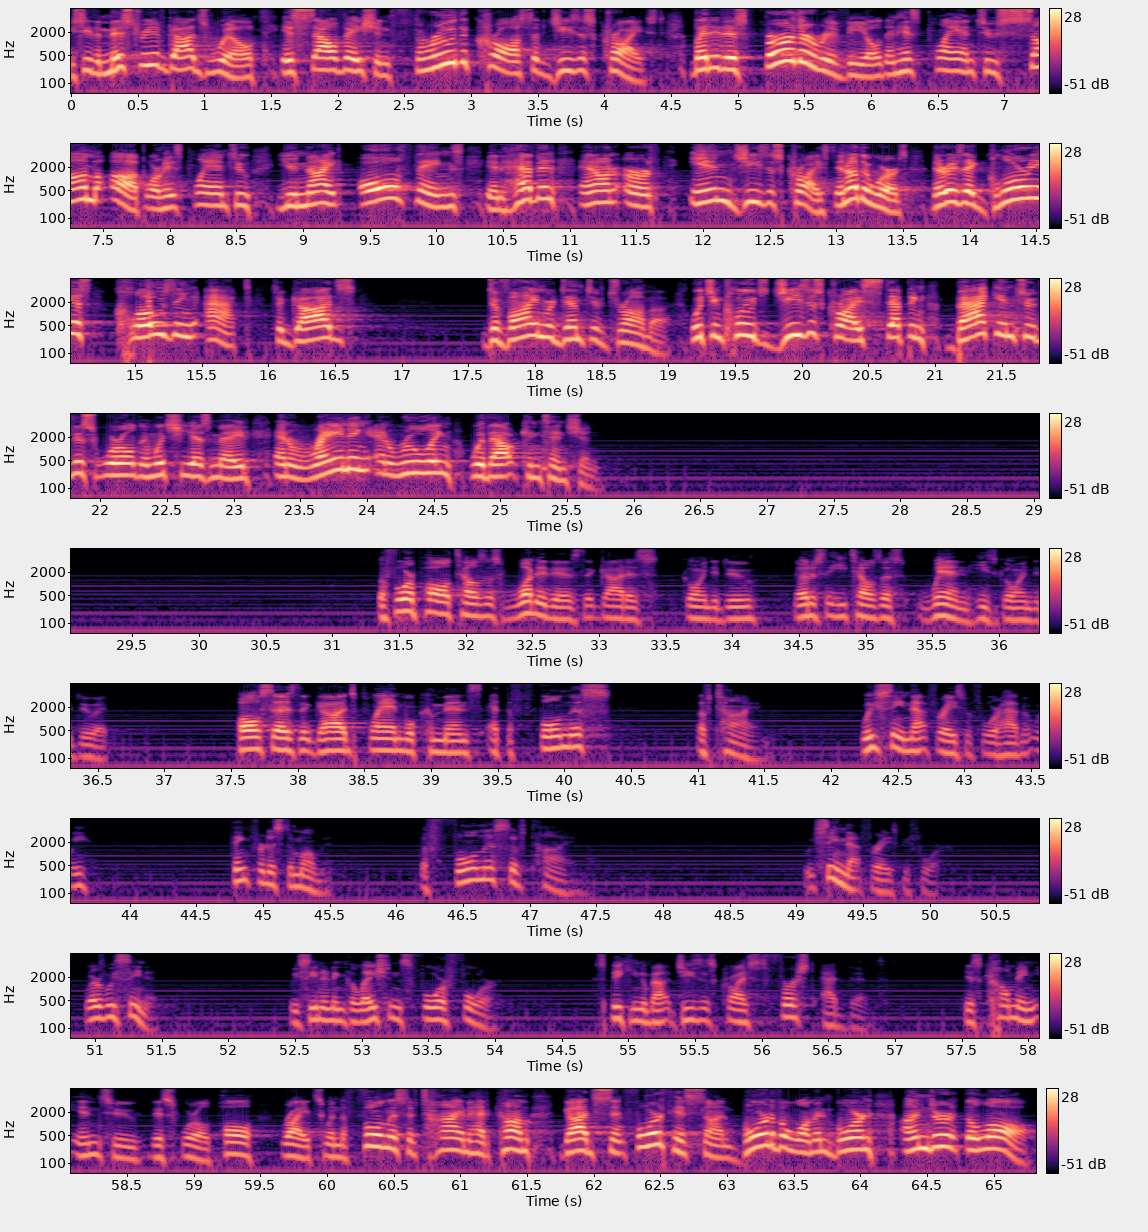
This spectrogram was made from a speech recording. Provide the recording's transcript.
You see, the mystery of God's will is salvation through the cross of Jesus Christ, but it is further revealed in his plan to sum up or his plan to unite all things in heaven and on earth in Jesus Christ. In other words, there is a glorious closing act to God's divine redemptive drama, which includes Jesus Christ stepping back into this world in which he has made and reigning and ruling without contention. Before Paul tells us what it is that God is going to do, notice that he tells us when he's going to do it. Paul says that God's plan will commence at the fullness of time. We've seen that phrase before, haven't we? Think for just a moment. The fullness of time. We've seen that phrase before. Where have we seen it? We've seen it in Galatians 4 4, speaking about Jesus Christ's first advent is coming into this world. Paul writes When the fullness of time had come, God sent forth his Son, born of a woman, born under the law.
